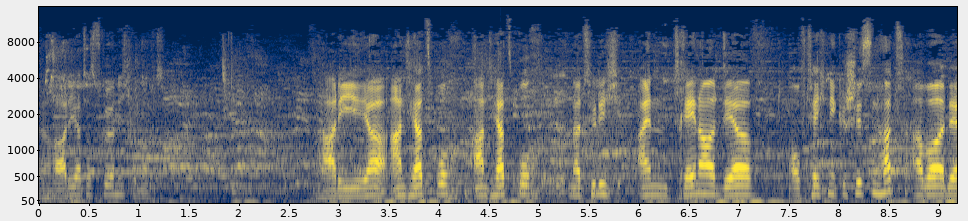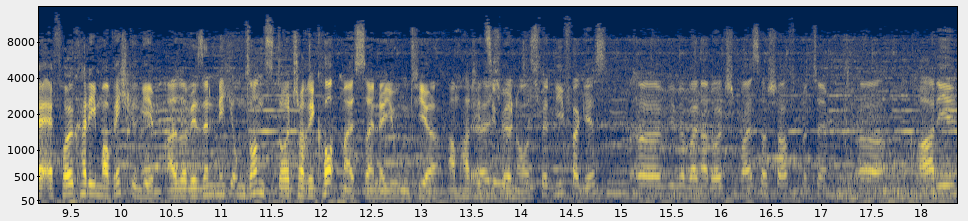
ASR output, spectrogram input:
Der Hardy hat das früher nicht gemacht. Hardy, ja, Arndt Herzbruch. Arndt Herzbruch, natürlich ein Trainer, der auf Technik geschissen hat, aber der Erfolg hat ihm auch recht gegeben. Also wir sind nicht umsonst deutscher Rekordmeister in der Jugend hier am HTC ich werde nie vergessen, äh, wie wir bei einer deutschen Meisterschaft mit dem äh, Hardy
